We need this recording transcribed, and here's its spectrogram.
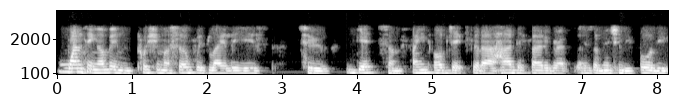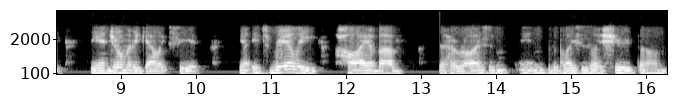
one thing I've been pushing myself with lately is to get some faint objects that are hard to photograph. As I mentioned before, the, the Andromeda Galaxy, it, you know, it's rarely high above the horizon in the places I shoot, but I'm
